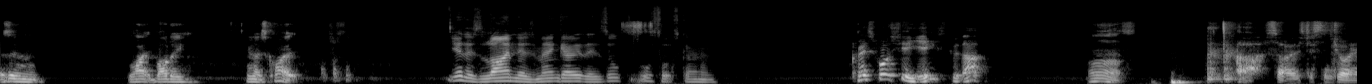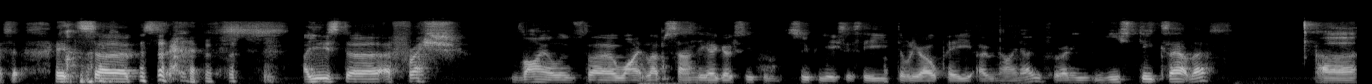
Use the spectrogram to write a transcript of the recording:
as in light body. You know, it's quite. Yeah, there's lime, there's mango, there's all all sorts going on. Chris, what's your yeast with that? Mm. Oh, sorry, I was just enjoying it. It's uh, I used uh, a fresh vial of uh, White Lab San Diego super super yeast. It's the WLP 090 for any yeast geeks out there. Uh,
